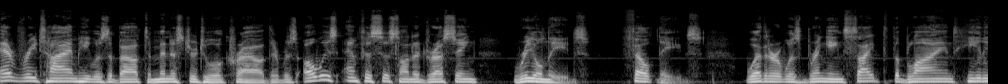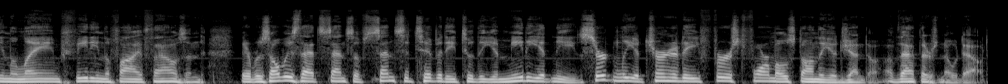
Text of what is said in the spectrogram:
Every time he was about to minister to a crowd, there was always emphasis on addressing real needs, felt needs whether it was bringing sight to the blind, healing the lame, feeding the 5,000, there was always that sense of sensitivity to the immediate needs. Certainly eternity first foremost on the agenda. Of that, there's no doubt.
